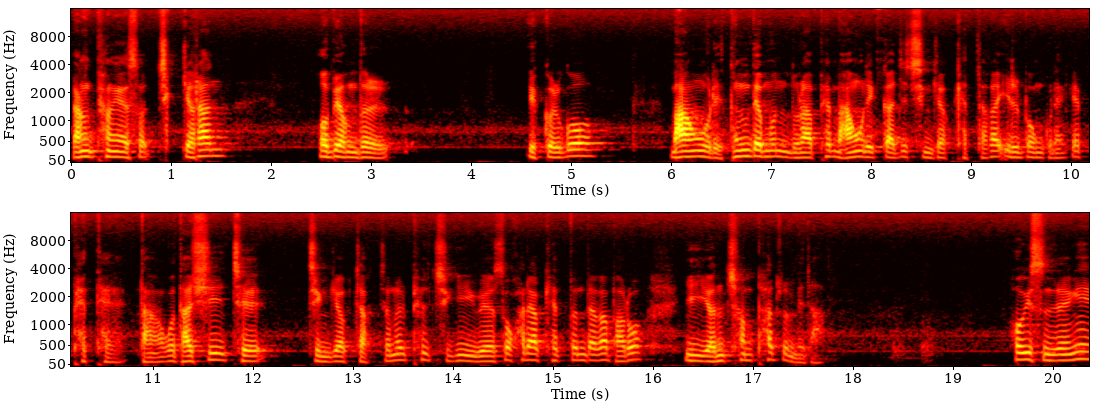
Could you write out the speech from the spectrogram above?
양평에서 직결한 어병들 이끌고 망우리, 동대문 눈앞에 망우리까지 진격했다가 일본군에게 패퇴당하고 다시 재진격 작전을 펼치기 위해서 활약했던 데가 바로 이 연천 파주입니다. 허위 선생이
